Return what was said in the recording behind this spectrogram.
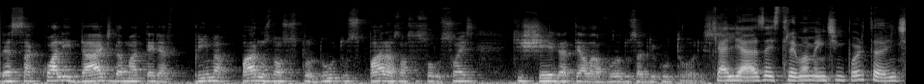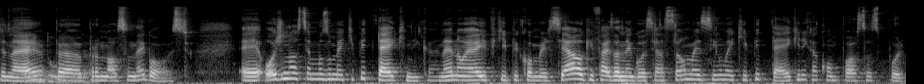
dessa qualidade da matéria-prima para os nossos produtos, para as nossas soluções, que chega até a lavoura dos agricultores. Que, aliás, é extremamente importante né, para o nosso negócio. É, hoje nós temos uma equipe técnica, né? não é a equipe comercial que faz a negociação, mas sim uma equipe técnica composta por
